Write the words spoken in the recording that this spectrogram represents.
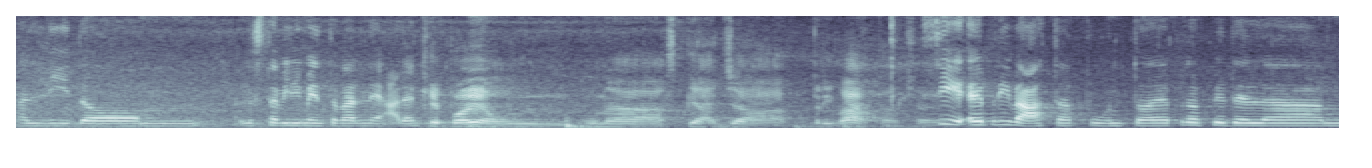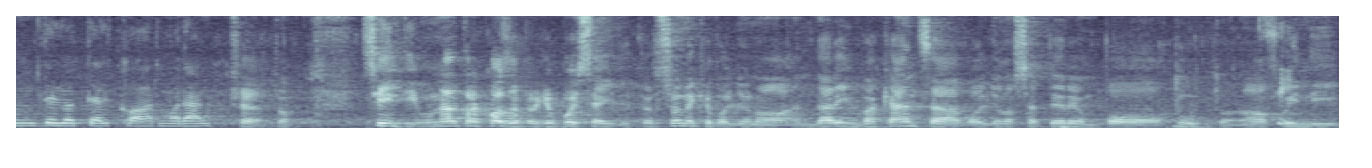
al lido, mm, allo stabilimento balneare. Che poi è un, una spiaggia privata? Cioè... Sì, è privata appunto, è proprio del, mm, dell'Hotel Cormoran. Certo. Senti, un'altra cosa, perché poi sai, le persone che vogliono andare in vacanza vogliono sapere un po' tutto, no? Sì. Quindi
